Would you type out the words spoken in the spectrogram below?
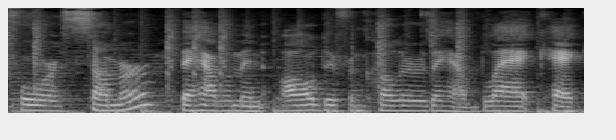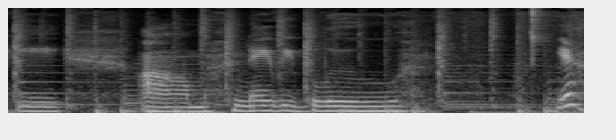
for summer. They have them in all different colors. They have black, khaki, um, navy blue. Yeah,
